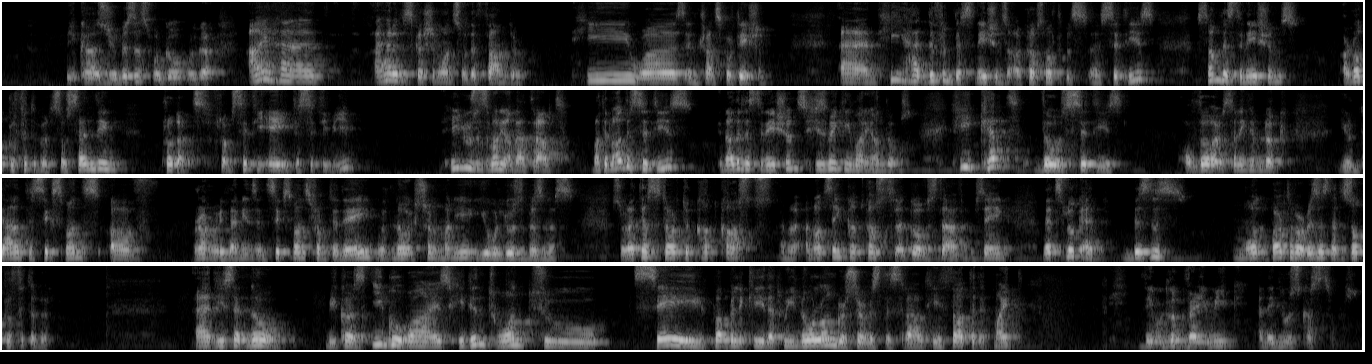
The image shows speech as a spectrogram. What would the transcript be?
because your business will go will go. I had i had a discussion once with a founder. He was in transportation and he had different destinations across multiple uh, cities. Some destinations are not profitable so sending products from city a to city b he loses money on that route. But in other cities in other destinations he's making money on those he kept those cities although i was telling him look you're down to six months of runway. That means in six months from today, with no external money, you will lose business. So let us start to cut costs. I'm not saying cut costs, let go of staff. I'm saying let's look at business, part of our business that is not profitable. And he said no, because ego-wise, he didn't want to say publicly that we no longer service this route. He thought that it might, they would look very weak and they'd lose customers.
